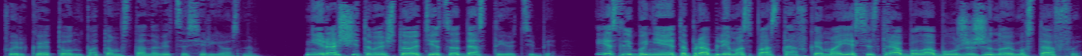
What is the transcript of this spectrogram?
фыркает он, потом становится серьезным. Не рассчитывай, что отец отдаст ее тебе. Если бы не эта проблема с поставкой, моя сестра была бы уже женой Мустафы.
